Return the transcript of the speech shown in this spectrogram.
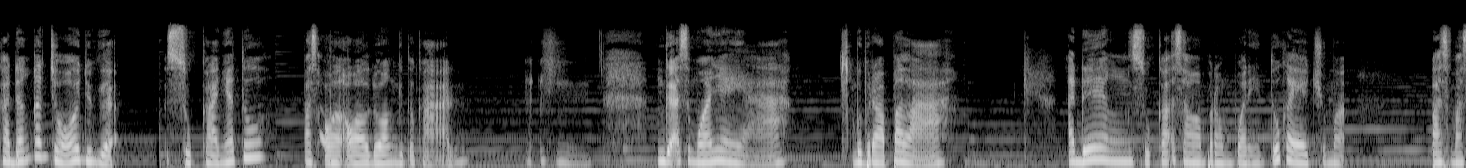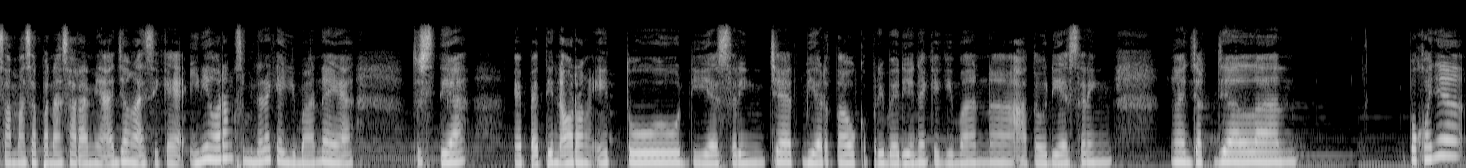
Kadang kan cowok juga sukanya tuh pas awal-awal doang gitu kan. Enggak semuanya ya, beberapa lah. Ada yang suka sama perempuan itu kayak cuma pas masa-masa penasarannya aja gak sih kayak ini orang sebenarnya kayak gimana ya. Terus dia mepetin orang itu, dia sering chat biar tahu kepribadiannya kayak gimana atau dia sering ngajak jalan. Pokoknya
